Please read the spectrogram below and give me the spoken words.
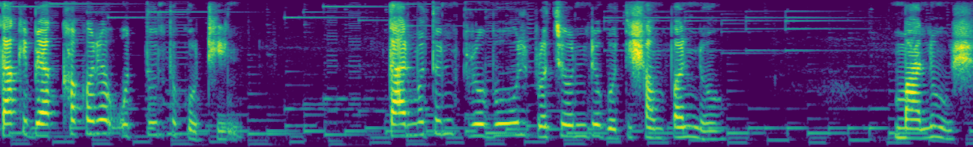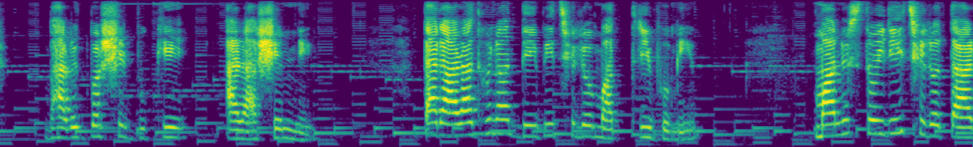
তাকে ব্যাখ্যা করা অত্যন্ত কঠিন। তার মতন প্রবল, প্রচণ্ড গতিসম্পন্ন মানুষ ভারতবর্ষের বুকে আর আসেননি। তার আরাধনার দেবী ছিল মাতৃভূমি। মানুষ তৈরি ছিল তার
